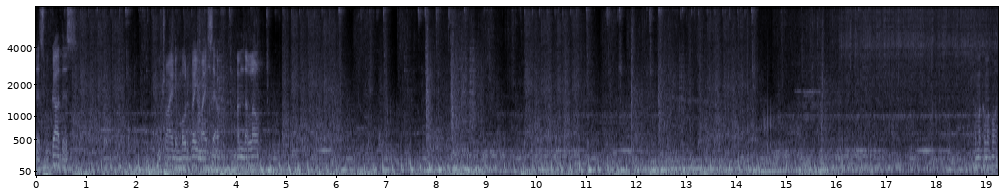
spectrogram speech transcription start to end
This, we got this. I'm trying to motivate myself. I'm on, come on, come on.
